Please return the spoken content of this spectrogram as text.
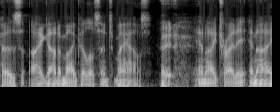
because I got a MyPillow sent to my house, right. and I tried it and I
